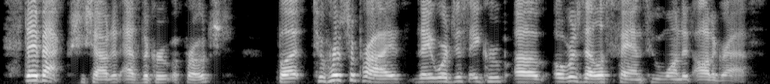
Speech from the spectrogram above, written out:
Stay back, she shouted as the group approached. But to her surprise, they were just a group of overzealous fans who wanted autographs.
